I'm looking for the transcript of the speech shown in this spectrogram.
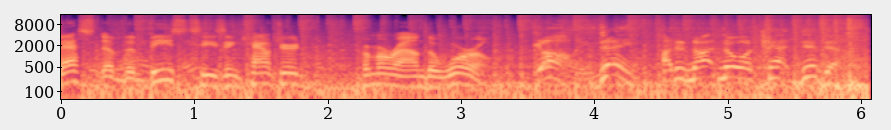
best of the beasts he's encountered from around the world. Golly dang! I did not know a cat did that.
